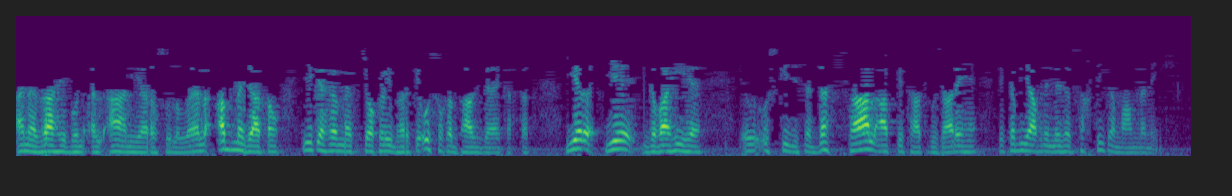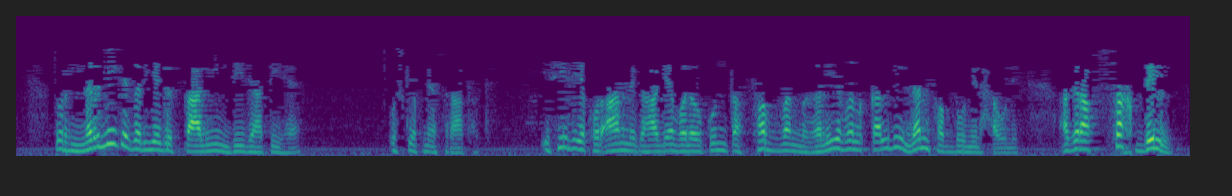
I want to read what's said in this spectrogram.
ان ذاہب الان یا رسول اللہ۔ اللہ، اب میں جاتا ہوں۔ یہ کہہ کر میں چوکڑی بھر کے اس وقت بھاگ جایا کرتا تھا۔ یہ یہ گواہی ہے، اس کی جس نے دس سال آپ کے ساتھ گزارے ہیں کہ کبھی آپ نے میرے سختی کا معاملہ نہیں کیا۔ تو نرمی کے ذریعے جو تعلیم دی جاتی ہے، اس کے اپنے اثرات ہوتے ہیں۔ اسی لیے قرآن میں کہا گیا، ولو ولوکن تصون غلیظ القلبی لن فبو من حولک اگر آپ سخت دل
